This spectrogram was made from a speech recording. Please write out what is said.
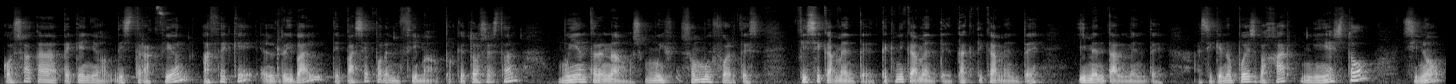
cosa, cada pequeña distracción hace que el rival te pase por encima, porque todos están muy entrenados, son muy fuertes físicamente, técnicamente, tácticamente y mentalmente. Así que no puedes bajar ni esto si no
